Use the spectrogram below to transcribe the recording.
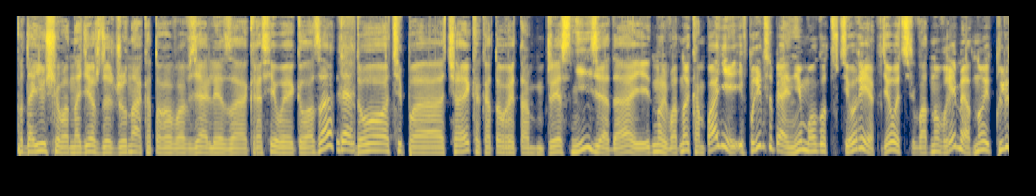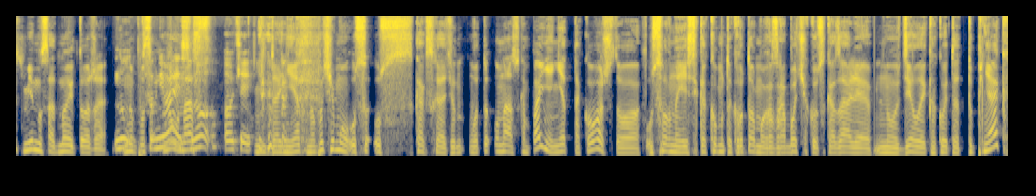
подающего надежды джуна, которого взяли за красивые глаза, Да. до, типа, человека, который там JS-ниндзя, да, и, ну, и в одной компании, и, в принципе, они могут в теории делать в одно время одно и плюс-минус одно и то же. Ну, пот- сомневаюсь, у нас- но окей. да нет, ну почему? У у как сказать, вот у нас в компании нет такого, что условно, если какому-то крутому разработчику сказали, ну, делай какой-то тупняк,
